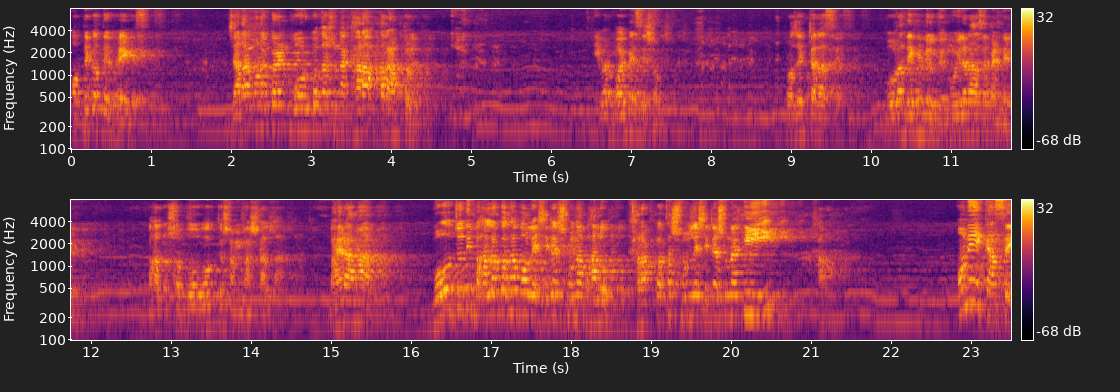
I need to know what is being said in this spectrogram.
অর্ধেক অর্ধেক হয়ে গেছে। যারা মনে করেন বউর কথা শোনা খারাপ, তারা হাত এবার ভয় পেয়েছে সব। প্রজেক্টার আছে। বউরা দেখে ফেলবে, মহিলারা আছে প্যান্ডেলে। ভালো সব বউ ভক্ত স্বামী মাসাল্লাহ ভাইরা আমার, বউ যদি ভালো কথা বলে, সেটা শোনা ভালো। খারাপ কথা শুনলে সেটা শোনা কি? খারাপ। অনেক আছে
